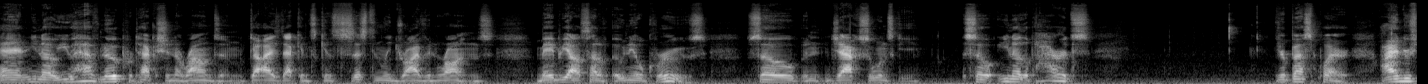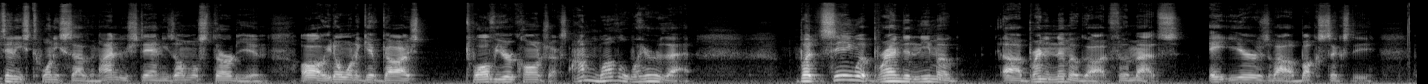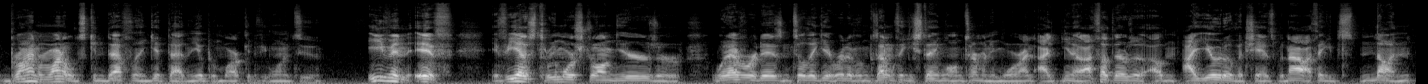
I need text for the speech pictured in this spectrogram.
And, you know, you have no protection around him. Guys that can consistently drive in runs, maybe outside of Oneil Cruz. So, Jack Suwinski. So, you know, the Pirates, your best player. I understand he's 27. I understand he's almost 30. And, oh, you don't want to give guys 12 year contracts. I'm well aware of that. But seeing what Brandon Nimmo, uh, Brandon Nimmo got for the Mets, eight years, about a buck sixty. Bryan Reynolds can definitely get that in the open market if he wanted to. Even if if he has three more strong years or whatever it is until they get rid of him, because I don't think he's staying long term anymore. I, I, you know I thought there was a, an iota of a chance, but now I think it's none.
